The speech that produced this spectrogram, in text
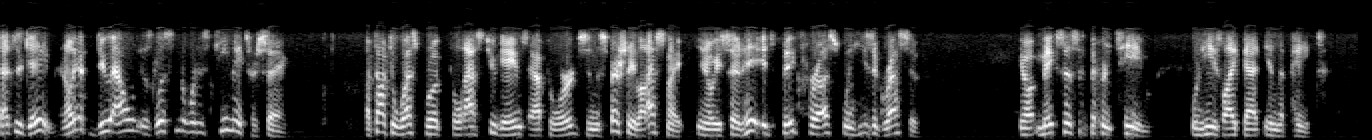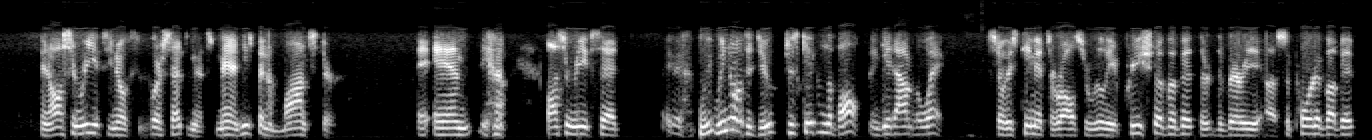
that's his game. And all you have to do, Alan, is listen to what his teammates are saying. I've talked to Westbrook the last two games afterwards, and especially last night. You know, he said, "Hey, it's big for us when he's aggressive. You know, it makes us a different team when he's like that in the paint." And Austin Reaves, you know, similar sentiments. Man, he's been a monster. And you know, Austin Reaves said, we, "We know what to do. Just give him the ball and get out of the way." So his teammates are also really appreciative of it. They're, they're very uh, supportive of it.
